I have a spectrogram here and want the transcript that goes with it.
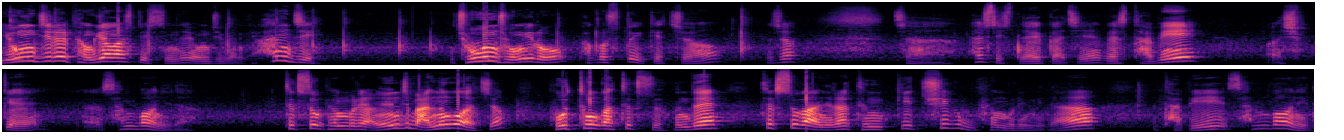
용지를 변경할 수도 있습니다. 용지 변경. 한지. 좋은 종이로 바꿀 수도 있겠죠. 그죠? 자, 할 수 있습니다. 여기까지. 그래서 답이 어, 쉽게 3번이다. 특수 우편물이 왠지 맞는 것 같죠? 보통과 특수. 근데 특수가 아니라 등기 취급 우편물입니다. 답이 3번이다.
